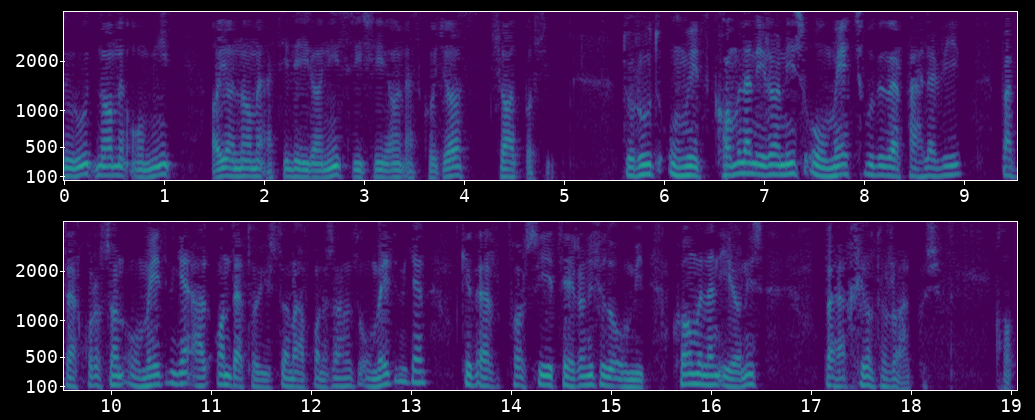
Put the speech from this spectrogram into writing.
درود نام امید. آیا نام اصیل ایرانی است؟ ریشه آن از کجاست؟ شاد باشید. درود امید. کاملا ایرانی است. امید بوده در پهلوی و در خراسان امید میگن. الان در تاجیکستان و افغانستان هست امید میگن که در فارسی تهرانی شده امید. کاملا ایرانی است. و خیالتون راحت باشه. خب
